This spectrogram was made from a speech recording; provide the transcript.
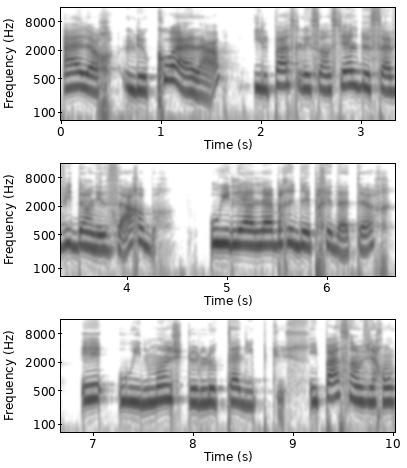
Alors, le koala, il passe l'essentiel de sa vie dans les arbres, où il est à l'abri des prédateurs et où il mange de l'eucalyptus. Il passe environ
